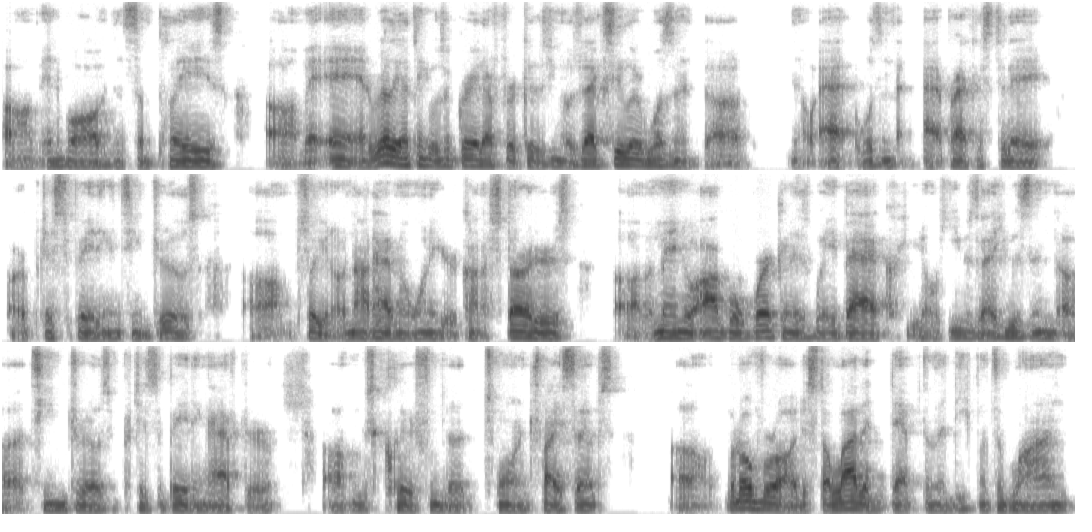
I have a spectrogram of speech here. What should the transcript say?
um, involved in some plays, um, and, and, really, I think it was a great effort because you know Zach Sieler wasn't uh, you know at wasn't at practice today or participating in team drills. Um, so you know, not having one of your kind of starters, uh, Emmanuel Ogbah working his way back. You know, he was at, he was in uh, team drills and participating after um, he was cleared from the torn triceps. Uh, but overall, just a lot of depth on the defensive line.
